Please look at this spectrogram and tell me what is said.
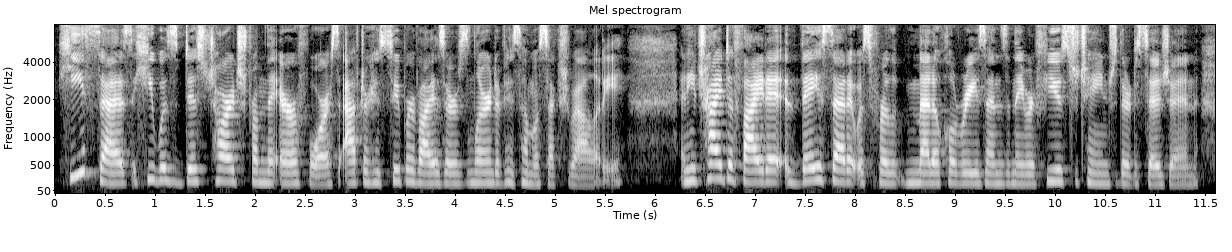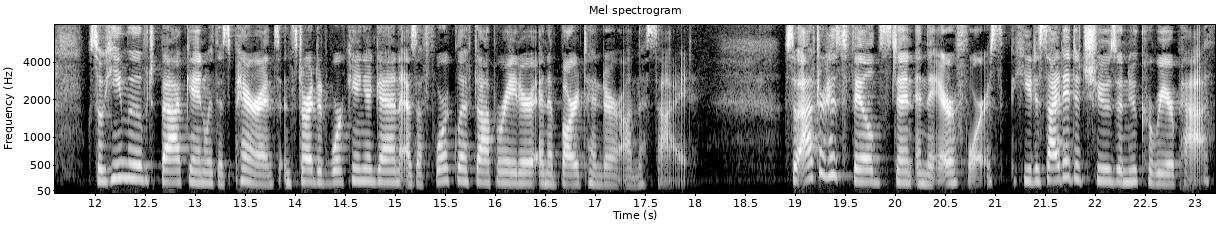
he says he was discharged from the Air Force after his supervisors learned of his homosexuality. And he tried to fight it. They said it was for medical reasons and they refused to change their decision. So he moved back in with his parents and started working again as a forklift operator and a bartender on the side. So, after his failed stint in the Air Force, he decided to choose a new career path,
